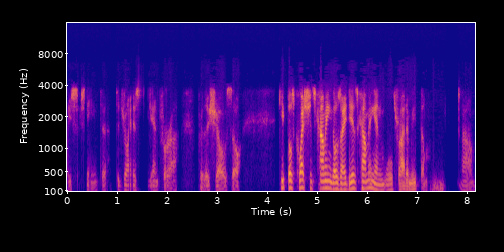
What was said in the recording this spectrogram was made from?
2016 to, to join us again for uh, for the show. So keep those questions coming, those ideas coming, and we'll try to meet them. Um,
